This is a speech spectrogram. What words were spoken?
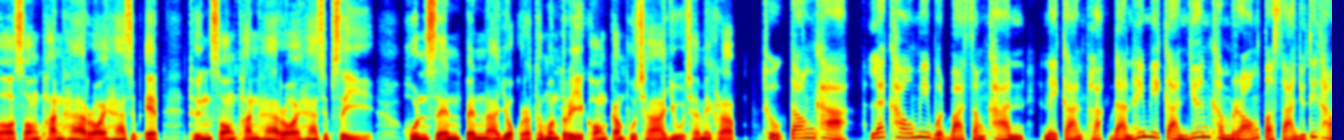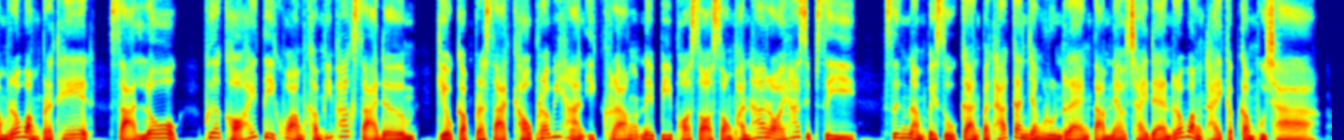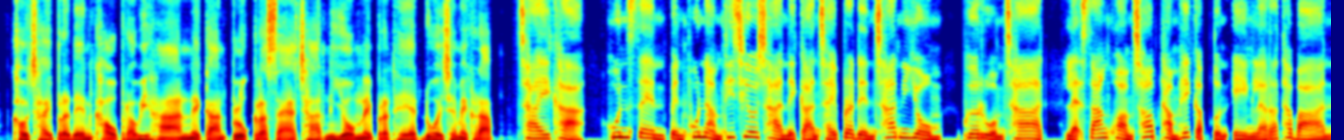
2551 ถึง 2554 ฮุนเซนเป็นนายกรัฐมนตรีของกัมพูชาอยู่ใช่ไหมครับ ถูกต้องค่ะ และเขามีบทบาทสำคัญ ในการผลักดันให้มีการยื่นคำร้องต่อศาลยุติธรรมระหว่างประเทศ ศาลโลก เพื่อขอให้ตีความคำพิพากษาเดิม เกี่ยวกับปราสาทเขาพระวิหารอีกครั้งในปีพศ 2554 ซึ่งนำไปสู่การปะทะกันอย่างรุนแรงตามแนวชายแดนระหว่างไทยกับกัมพูชา เขาใช้ประเด็นเขาพระวิหารในการปลุกกระแสชาตินิยมในประเทศด้วยใช่ไหมครับ ใช่ค่ะฮุนเซนเป็นผู้นำที่เชี่ยวชาญในการใช้ประเด็นชาตินิยม เพื่อรวมชาติ และสร้างความชอบธรรมให้กับตนเองและรัฐบาล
